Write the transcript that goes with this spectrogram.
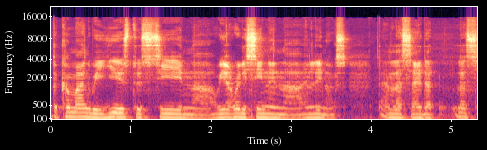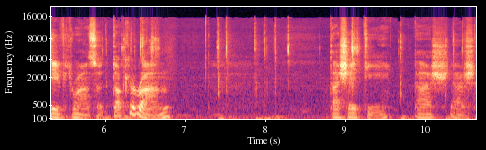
the command we used to see in, uh, we already seen in, uh, in Linux, then let's say that, let's see if it runs. So docker run dash it dash dash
